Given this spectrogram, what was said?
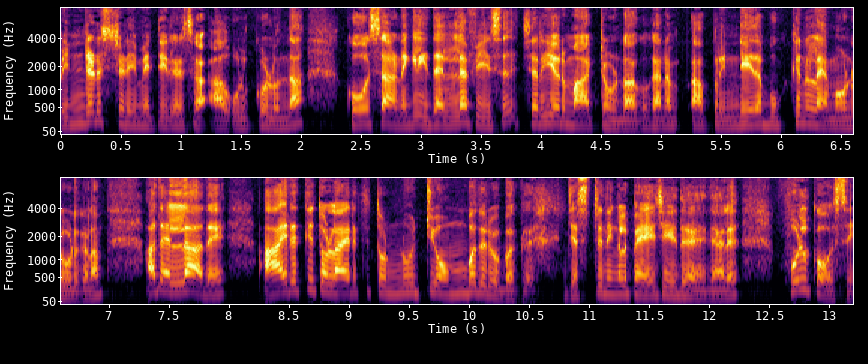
പ്രിന്റഡ് സ്റ്റഡി മെറ്റീരിയൽസ് ഉൾക്കൊള്ളുന്ന കോഴ്സാണെങ്കിൽ ഇതെല്ലാം ഫീസ് ചെറിയൊരു മാറ്റം ഉണ്ടാക്കും. കാരണം ആ പ്രിന്റ് ചെയ്ത ബുക്കിനുള്ള എമൗണ്ട് കൊടുക്കണം. അതല്ലാതെ ആയിരത്തി തൊള്ളായിരത്തി തൊണ്ണൂറ്റി ഒമ്പത് രൂപക്ക് ജസ്റ്റ് നിങ്ങൾ പേ ചെയ്ത് കഴിഞ്ഞാൽ ഫുൾ കോഴ്സ്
